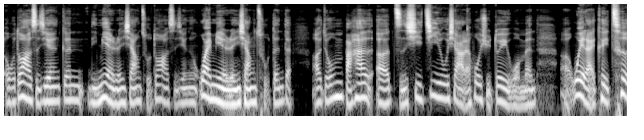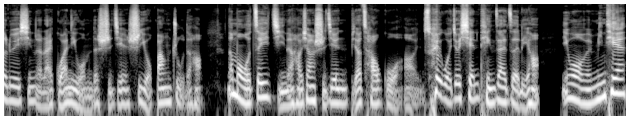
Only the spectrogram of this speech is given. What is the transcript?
我多少时间跟里面人相处？多少时间跟外面人相处等等？啊，就我们把它呃仔细记录下来，或许对于我们呃未来可以策略性的来管理我们的时间是有帮助的哈。那么我这一集呢，好像时间比较超过啊，所以我就先停在这里哈。因为我们明天、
